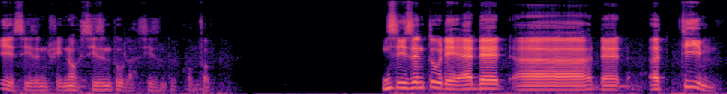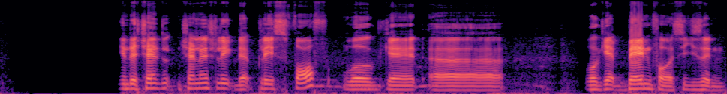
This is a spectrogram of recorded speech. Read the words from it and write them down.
maybe season three. No, season two lah. Season two confirm. Hmm? Season two, they added uh that a team in the chal- challenge league that plays fourth will get uh will get banned for a season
